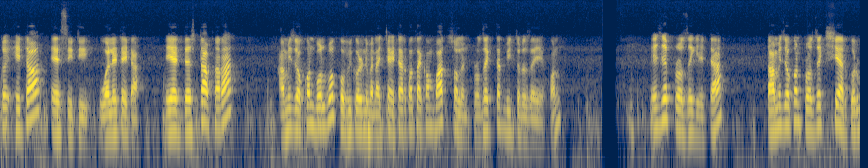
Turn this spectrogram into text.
তো এটা এসিটি ওয়ালেট এটা। এই অ্যাড্রেসটা আপনারা, আমি যখন বলব কপি করে নেবেন। আচ্ছা এটার কথা এখন বাদ, চলেন প্রজেক্টটার ভিতরে যাই এখন। এই যে প্রজেক্ট এটা তো আমি যখন প্রজেক্ট শেয়ার করব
